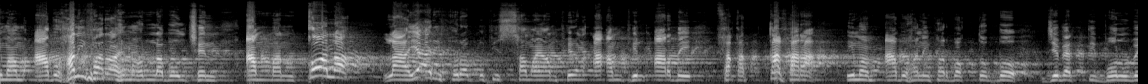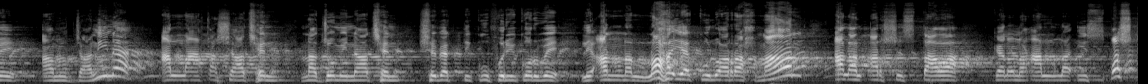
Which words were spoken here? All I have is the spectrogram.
ইমাম আবু হানিফা রহমউল্লাহ বলছেন, আম্মান কলা কাফারা। ইমাম আবু হানিফার বক্তব্য, যে ব্যক্তি বলবে, আমি জানি না আল্লাহ আকাশে আছেন না জমিনে আছেন, সে ব্যক্তি কুফরি করবে। লি আর রহমান আলাল আরশিস তাওয়া কেননা আল্লাহ স্পষ্ট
